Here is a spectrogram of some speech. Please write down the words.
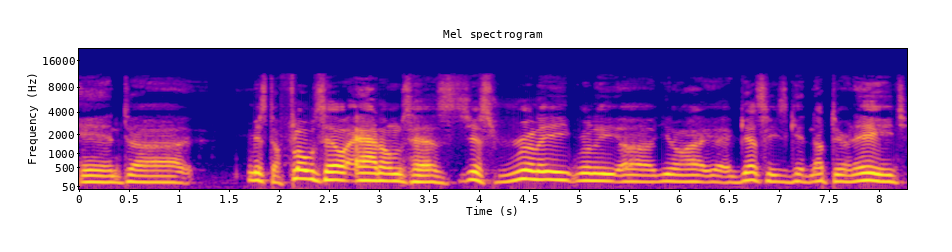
and uh, Mr. Flozell Adams has just really, really, uh, you know, I, I, guess he's getting up there in age,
